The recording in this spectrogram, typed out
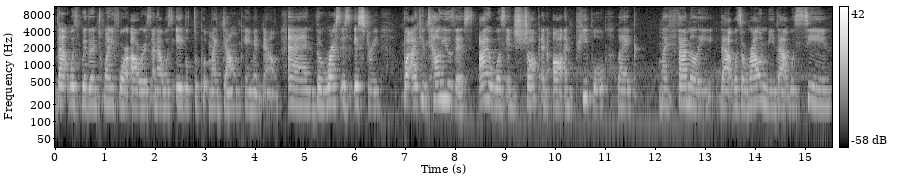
that was within 24 hours and I was able to put my down payment down. And the rest is history. But I can tell you this, I was in shock and awe and people like my family that was around me that was seeing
